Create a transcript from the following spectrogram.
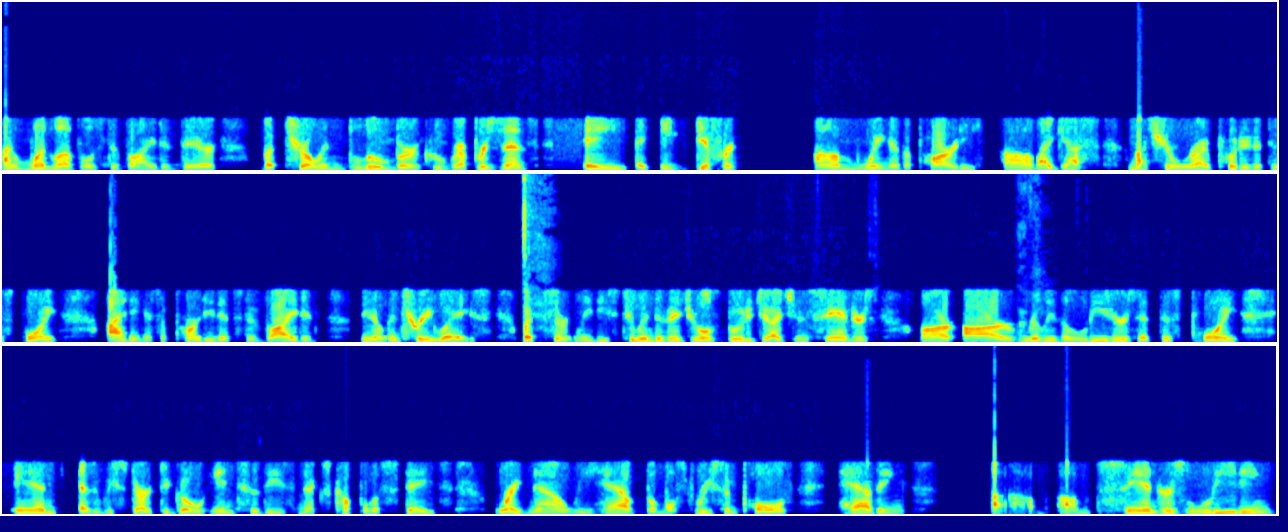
on one level is divided there, but throw in Bloomberg, who represents a, a, a different um, wing of the party. Um, I guess I'm not sure where I put it at this point. I think it's a party that's divided, you know, in three ways. But certainly, these two individuals, Buttigieg and Sanders, are are really the leaders at this point. And as we start to go into these next couple of states, right now we have the most recent polls having uh, um, Sanders leading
